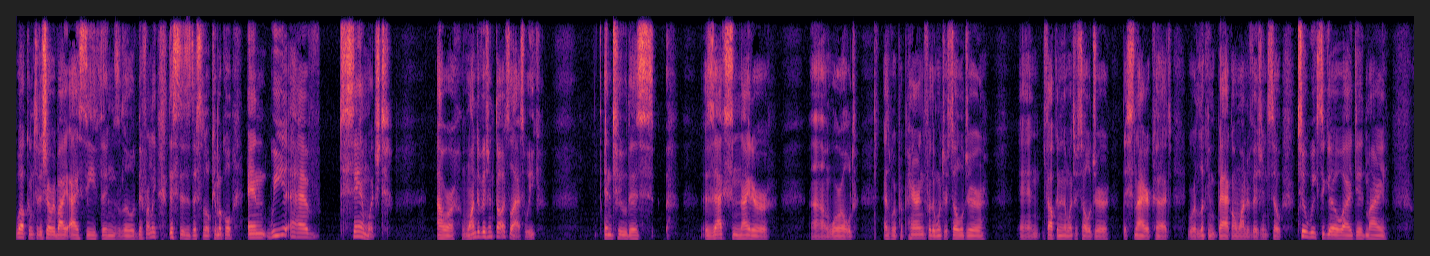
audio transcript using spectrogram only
Welcome to the show, everybody. I see things a little differently. This is the Slow Chemical, and we have sandwiched our WandaVision thoughts last week into this Zack Snyder uh, world as we're preparing for the Winter Soldier and Falcon and the Winter Soldier, the Snyder Cut. We're looking back on WandaVision. So, two weeks ago, I did my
